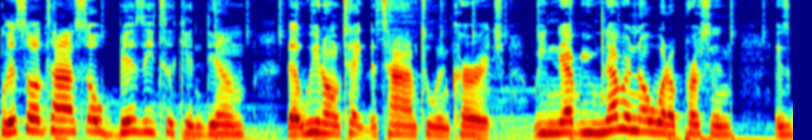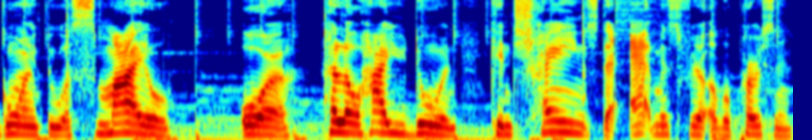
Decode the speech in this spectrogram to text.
we're sometimes so busy to condemn that we don't take the time to encourage. We never you never know what a person is going through. A smile or hello, how you doing can change the atmosphere of a person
